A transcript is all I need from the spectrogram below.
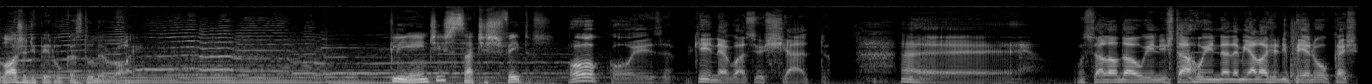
Loja de perucas do Leroy. Clientes satisfeitos. Ô, coisa. Que negócio chato. É... O salão da Winnie está arruinando a minha loja de perucas.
